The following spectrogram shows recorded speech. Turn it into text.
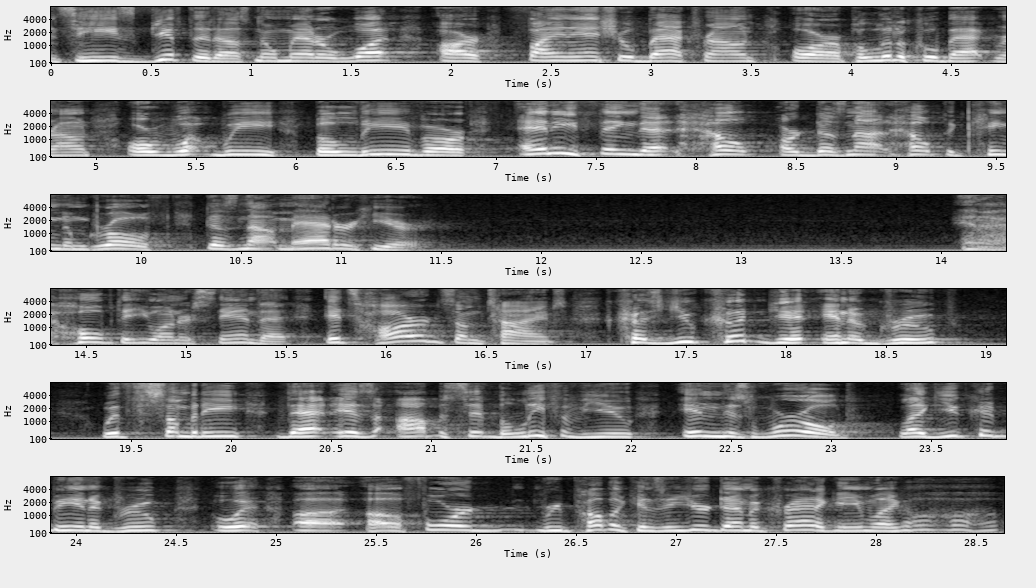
And see, He's gifted us no matter what our financial background or our political background or what we believe or anything that help or does not help the kingdom growth does not matter here. And I hope that you understand that. It's hard sometimes because you could get in a group with somebody that is opposite belief of you in this world. Like you could be in a group with uh, uh, four Republicans and you're Democratic, and you're like, oh,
